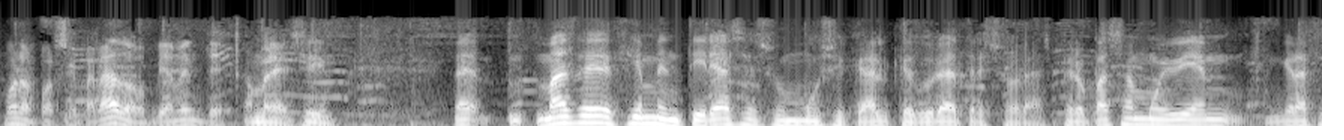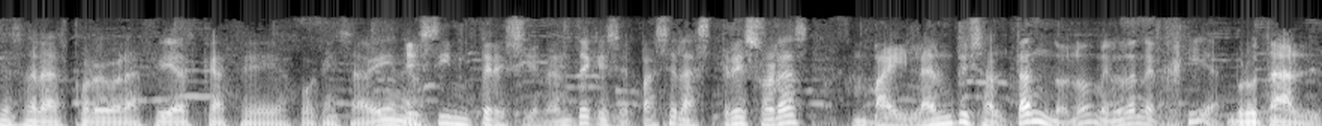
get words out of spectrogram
Bueno, por separado, obviamente. Hombre, sí. Eh, Más de 100 mentiras es un musical que dura tres horas, pero pasa muy bien gracias a las coreografías que hace Joaquín Sabina. Es impresionante que se pase las tres horas bailando y saltando, ¿no? Menuda energía. Brutal.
